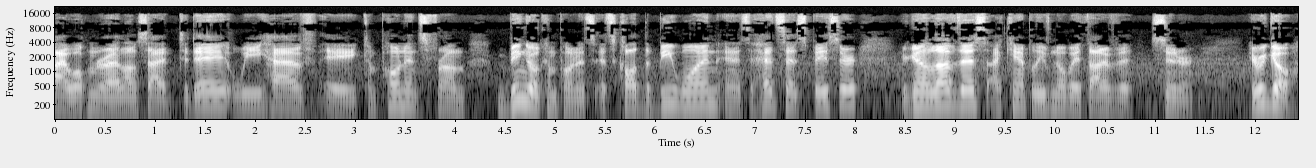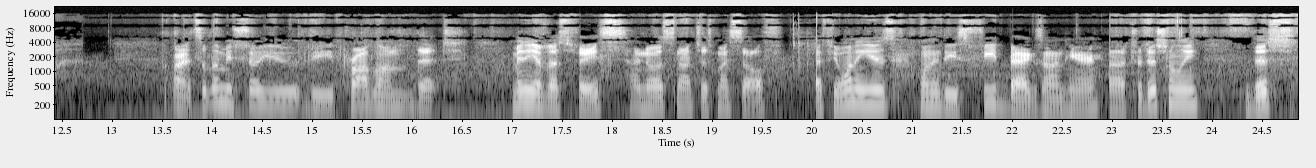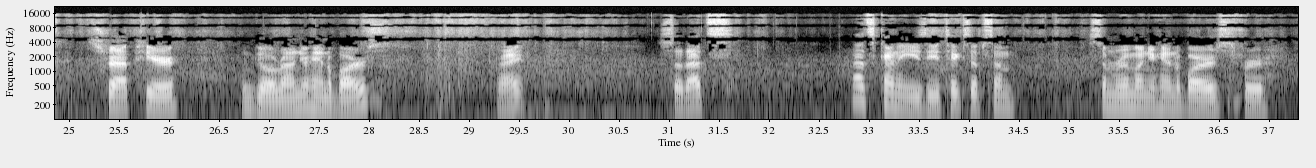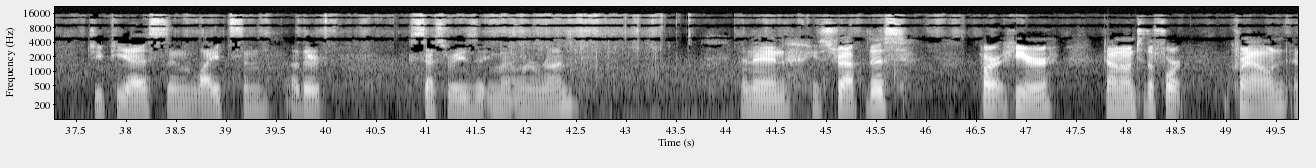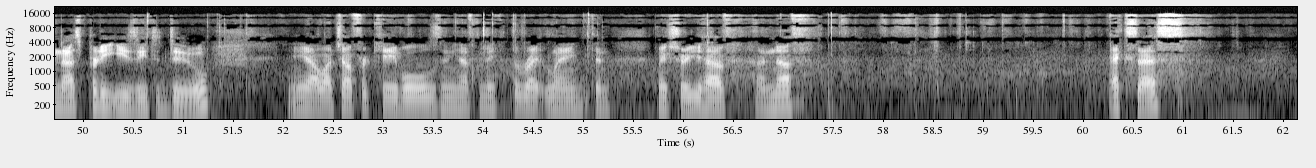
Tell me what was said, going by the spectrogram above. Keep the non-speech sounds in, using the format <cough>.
Hi, welcome to Ride Alongside. Today we have a components from Bingo Components. It's called the B1 and it's a headset spacer. You're gonna love this. I can't believe nobody thought of it sooner. Here we go. All right, so let me show you the problem that many of us face. I know it's not just myself. If you wanna use one of these feed bags on here, uh, traditionally this strap here would go around your handlebars, right? So that's that's kind of easy. It takes up some some room on your handlebars for GPS and lights and other accessories that you might want to run. And then you strap this part here down onto the fork crown and that's pretty easy to do. And yeah, watch out for cables and you have to make it the right length and make sure you have enough excess,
